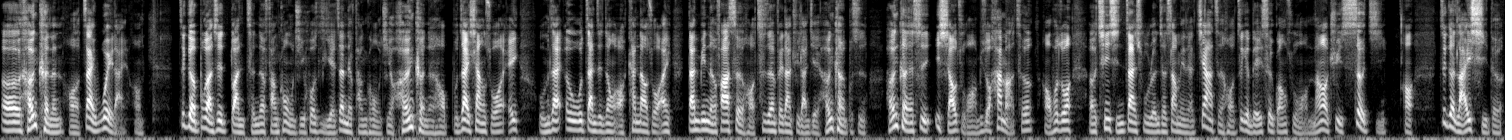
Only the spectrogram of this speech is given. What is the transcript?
呃，很可能哦，在未来哦，这个不管是短程的防空武器，或是野战的防空武器，很可能哈，不再像说，哎，我们在俄乌战争中哦，看到说，哎，单兵能发射哈，刺针飞弹去拦截，很可能不是，很可能是一小组哦，比如说悍马车哦，或者说呃轻型战术轮车上面的架着哈这个镭射光束哦，然后去射击哦这个来袭的。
